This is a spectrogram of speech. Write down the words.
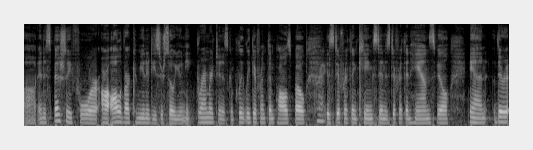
uh, and especially for our, all of our communities are so unique. Bremerton is completely different than Poulsbo, Correct. is different than Kingston, is different than Hansville, and there,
